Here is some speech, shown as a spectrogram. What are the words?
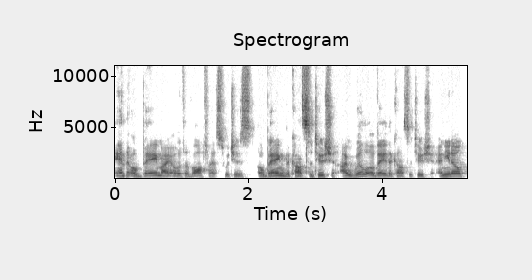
and obey my oath of office, which is obeying the Constitution. I will obey the Constitution. And you know,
